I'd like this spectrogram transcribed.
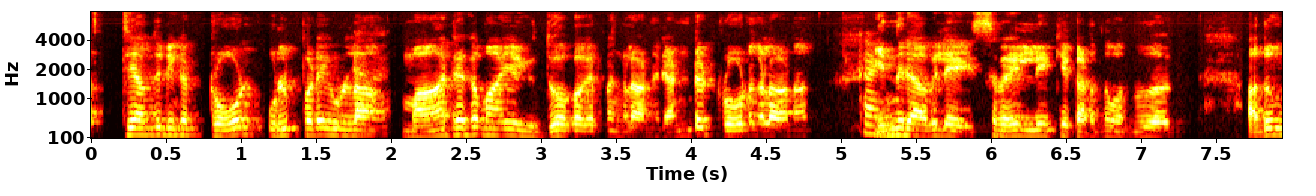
അത്യാധുനിക ട്രോൺ ഉൾപ്പെടെയുള്ള മാരകമായ യുദ്ധോപകരണങ്ങളാണ്. രണ്ട് ട്രോണുകളാണ് ഇന്ന് രാവിലെ ഇസ്രായേലിലേക്ക് കടന്നു വന്നത്. അതും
